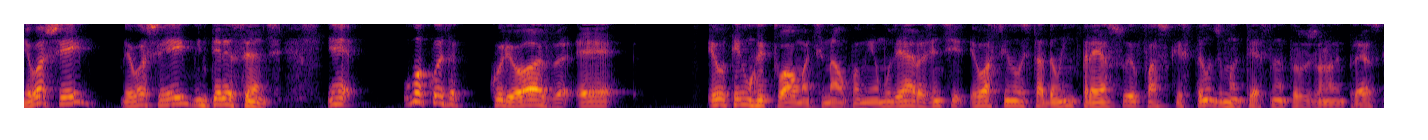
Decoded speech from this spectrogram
Eu achei, eu achei interessante. É, uma coisa curiosa é eu tenho um ritual matinal com a minha mulher, a gente, eu assino o Estadão impresso, eu faço questão de manter a assinatura do jornal impresso,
